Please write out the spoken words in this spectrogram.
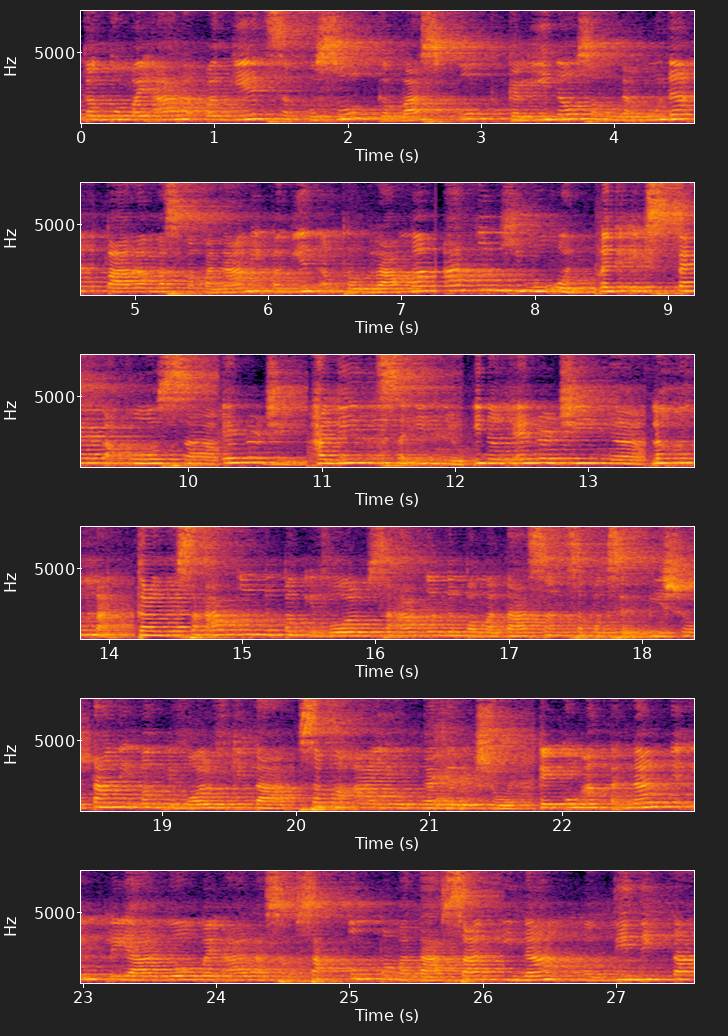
kag kung may ara pagid sa kusog kabaskog kalinaw sa una-una para mas mapanami pagid ang programa aton himuon. Nag-expect ako sa energy halin sa inyo inang energy nga lahutan. Kag sa aton nga pag-evolve sa aton nga pamatasan sa pagserbisyo tani mag-evolve kita sa maayo nga direksyon. Kay kung ang tanan nga empleyado may ara sa saktong pamatasan ina magdidikta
